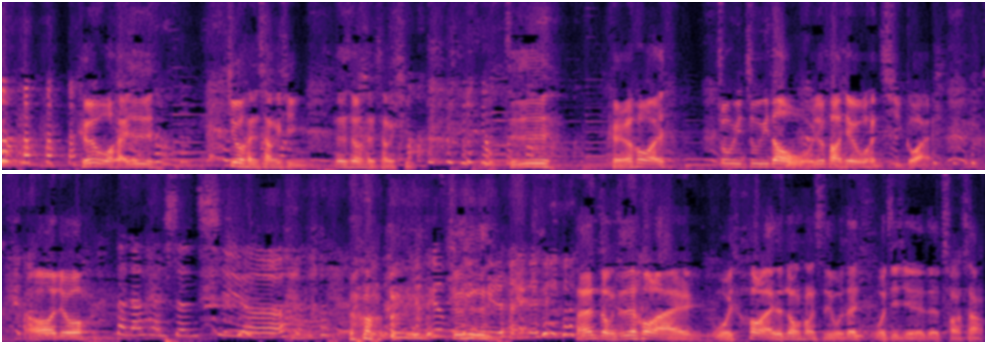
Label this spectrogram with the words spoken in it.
可是我还是 就很伤心，那时候很伤心，只是可能后来。终于注意到我，就发现我很奇怪，然后就大家太生气了，就是反正总之后来我后来的状况是我在我姐姐的床上，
